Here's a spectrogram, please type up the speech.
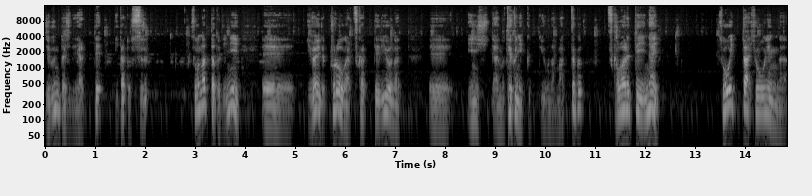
自分たちでやっていたとする。そうなった時に、えー、いわゆるプロが使っているような、えー、あのテクニックっていうものは全く使われていない。そういった表現が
